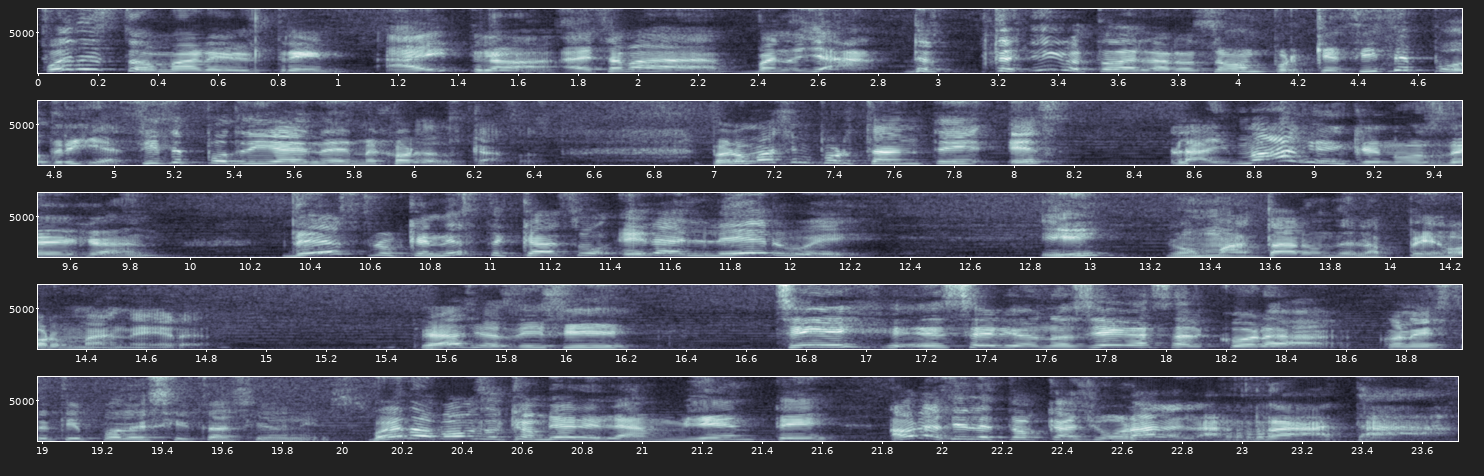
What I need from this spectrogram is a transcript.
puedes tomar el tren. Ahí No, estaba. Bueno, ya, te, te digo toda la razón porque sí se podría, sí se podría en el mejor de los casos. Pero más importante es la imagen que nos dejan. Deathstroke en este caso era el héroe. Y lo mataron de la peor manera. Gracias, DC. Sí, en serio, nos llegas al cora con este tipo de situaciones. Bueno, vamos a cambiar el ambiente. Ahora sí le toca llorar a la rata.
